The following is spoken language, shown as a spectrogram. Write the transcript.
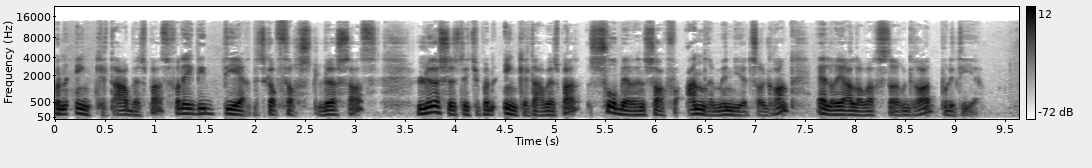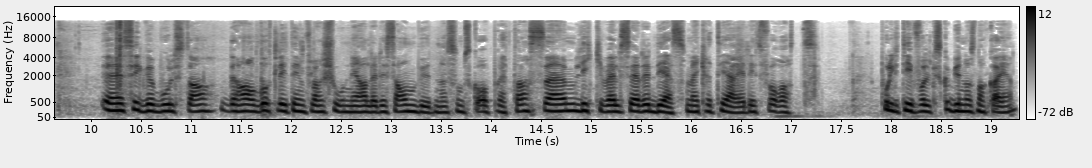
på den enkelte arbeidsplass, for det er der det skal først løses. Løses det ikke på den enkelte arbeidsplass, så blir det en sak for andre myndighetsorgan, eller i aller verste grad politiet. Eh, Sigve Bolstad, det har gått litt inflasjon i alle disse ombudene som skal opprettes. Eh, likevel så er det det som er kriteriet ditt for at politifolk skal begynne å snakke igjen?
